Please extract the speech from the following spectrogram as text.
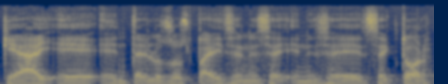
que hay eh, entre los dos países en ese, en ese sector,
